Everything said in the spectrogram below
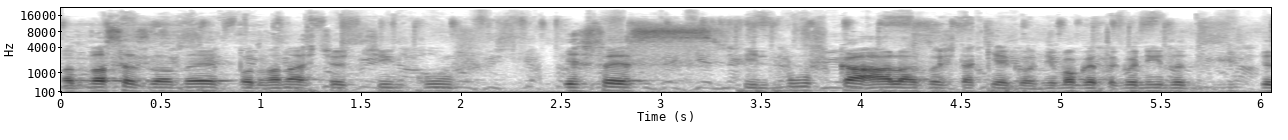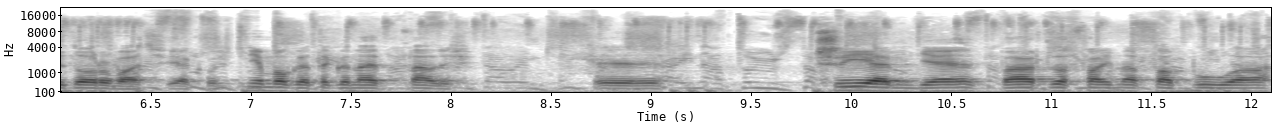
Ma dwa sezony, po 12 odcinków. Jeszcze jest filmówka, ale coś takiego. Nie mogę tego nigdy, nigdy dorwać jakoś. Nie mogę tego nawet znaleźć. E, Przyjemnie, bardzo fajna fabuła.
